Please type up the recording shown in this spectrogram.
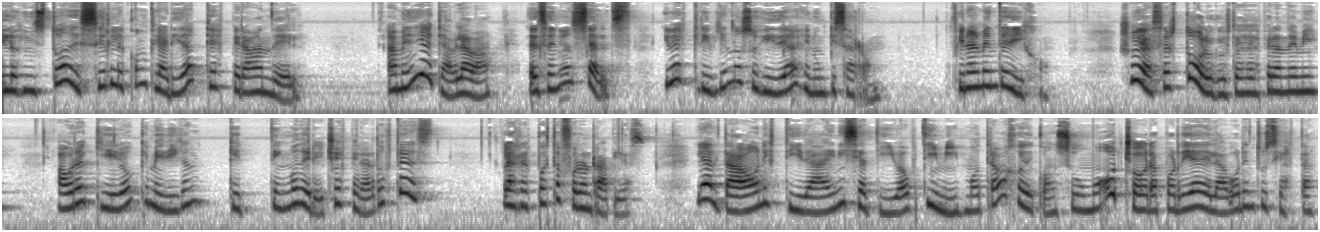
y los instó a decirle con claridad qué esperaban de él. A medida que hablaba, el señor Seltz iba escribiendo sus ideas en un pizarrón. Finalmente dijo Yo voy a hacer todo lo que ustedes esperan de mí. Ahora quiero que me digan qué tengo derecho a esperar de ustedes. Las respuestas fueron rápidas. Lealtad, honestidad, iniciativa, optimismo, trabajo de consumo, ocho horas por día de labor entusiasta.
